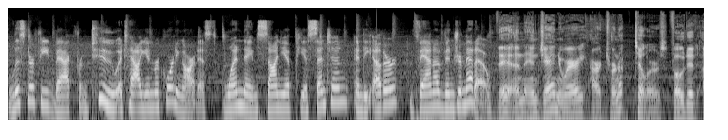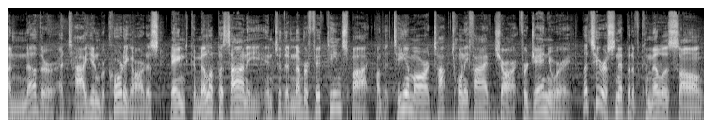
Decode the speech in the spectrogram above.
listener feedback from two Italian recording artists, one named Sonia Piacentin and the other Vanna Vendrametto. Then, in January, our turnip tillers voted another Italian recording artist named Camilla Pisani into the number 15 spot on the TMR Top 25 chart for January. Let's hear a snippet of Camilla's song,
